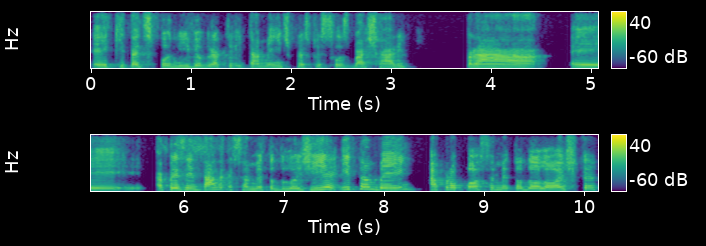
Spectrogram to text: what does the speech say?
é, que está disponível gratuitamente para as pessoas baixarem, para é, apresentar essa metodologia e também a proposta metodológica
